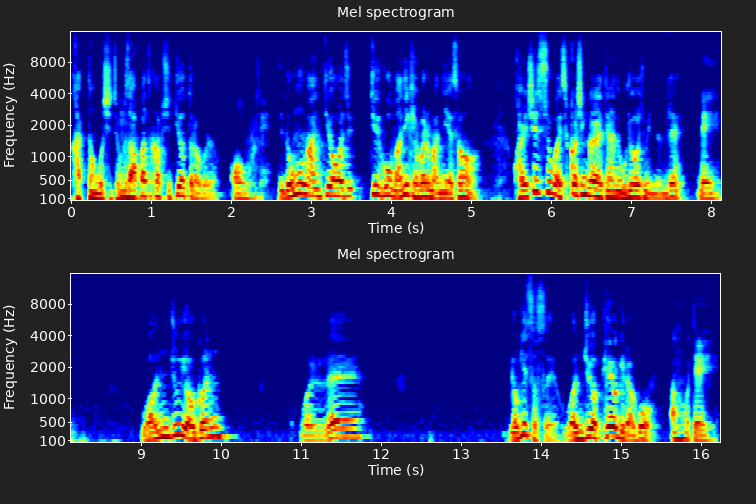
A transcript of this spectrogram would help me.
갔던 곳이죠. 그래서 음. 아파트 값이 뛰었더라고요. 어우, 네. 근데 너무 많이 뛰어가지고 뛰고 많이 개발을 많이 해서 과연 실수가 있을 것인가에 대한 우려가 좀 있는데 네. 원주역은 원래 여기 있었어요. 원주역 폐역이라고 아우, 네.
